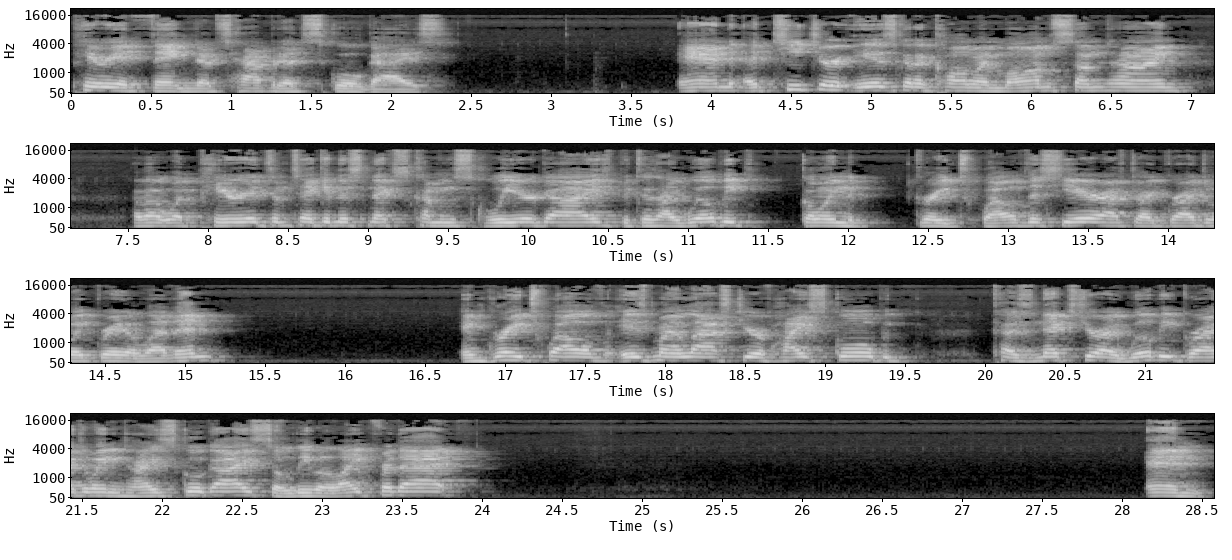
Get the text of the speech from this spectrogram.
period thing that's happened at school, guys. And a teacher is going to call my mom sometime about what periods I'm taking this next coming school year, guys, because I will be going to grade 12 this year after I graduate grade 11. And grade 12 is my last year of high school because next year I will be graduating high school, guys, so leave a like for that. And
